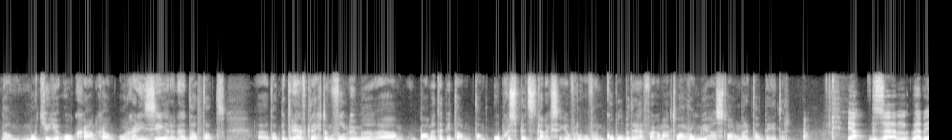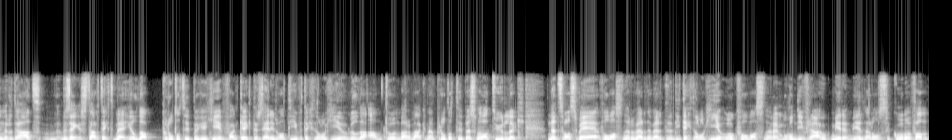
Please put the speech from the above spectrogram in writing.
dan moet je je ook gaan, gaan organiseren. Hè? Dat, dat, uh, dat bedrijf krijgt een volume. Op een bepaald moment heb je het dan, dan opgesplitst, kan ik zeggen. Over, over een koepelbedrijf van gemaakt. Waarom juist? Waarom werkt dat beter? Ja. Ja, dus um, we hebben inderdaad, we zijn gestart echt met heel dat prototype gegeven van kijk, er zijn innovatieve technologieën, we willen dat aantoonbaar maken met prototypes. Maar natuurlijk, net zoals wij volwassener werden, werden die technologieën ook volwassener. En begon die vraag ook meer en meer naar ons te komen van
